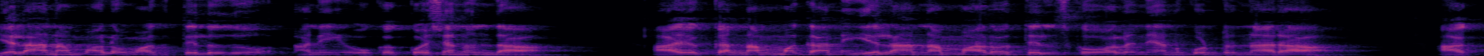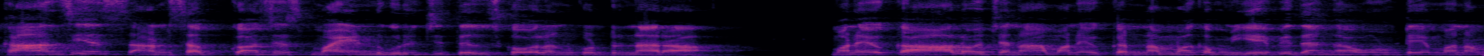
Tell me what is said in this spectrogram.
ఎలా నమ్మాలో మాకు తెలియదు అని ఒక క్వశ్చన్ ఉందా? ఆ యొక్క నమ్మకాన్ని ఎలా నమ్మాలో తెలుసుకోవాలని అనుకుంటున్నారా? ఆ కాన్షియస్ అండ్ సబ్ కాన్షియస్ మైండ్ గురించి తెలుసుకోవాలనుకుంటున్నారా? మన యొక్క ఆలోచన మన యొక్క నమ్మకం ఏ విధంగా ఉంటే మనం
